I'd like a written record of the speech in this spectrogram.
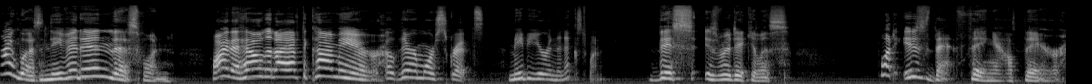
I wasn't even in this one. Why the hell did I have to come here? Oh, there are more scripts. Maybe you're in the next one. This is ridiculous. What is that thing out there?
